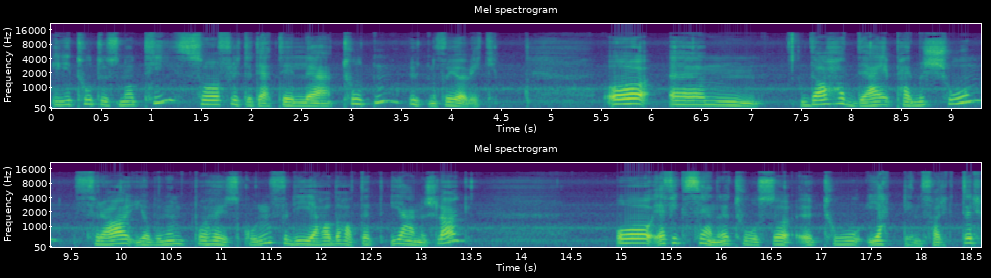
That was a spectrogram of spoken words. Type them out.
i 2010 så flyttet jeg til eh, Toten utenfor Gjøvik. Og um, da hadde jeg permisjon fra jobben min på høyskolen fordi jeg hadde hatt et hjerneslag. Og jeg fikk senere to, også, eh, to hjerteinfarkter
